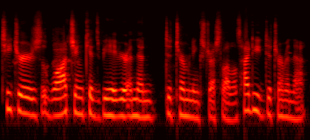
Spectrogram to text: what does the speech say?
teachers watching kids' behavior and then determining stress levels? How do you determine that?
